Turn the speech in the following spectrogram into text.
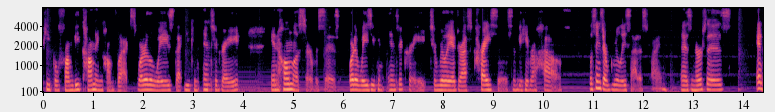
people from becoming complex? What are the ways that you can integrate in homeless services? What are ways you can integrate to really address crisis and behavioral health? Those things are really satisfying. And as nurses and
